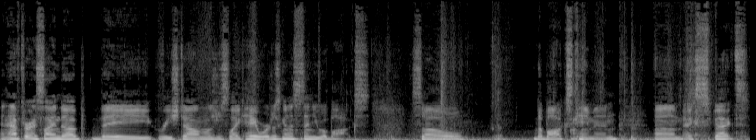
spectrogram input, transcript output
And after I signed up, they reached out and was just like, "Hey, we're just gonna send you a box." So the box came in. Um, expect.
